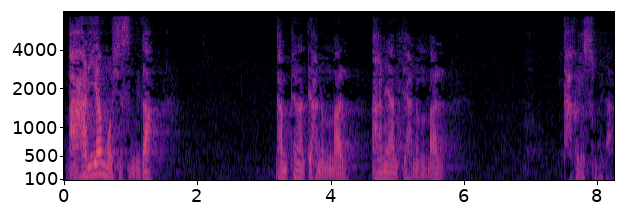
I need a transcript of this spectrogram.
말이야 멋있습니다. 남편한테 하는 말, 아내한테 하는 말, 다 그렇습니다.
